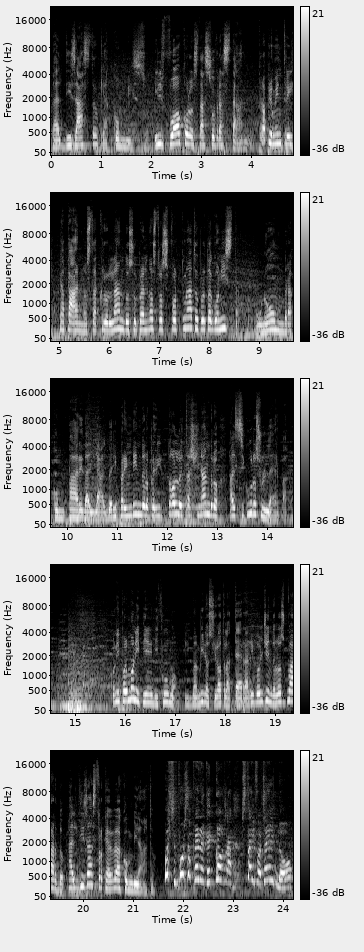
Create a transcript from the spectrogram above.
dal disastro che ha commesso. Il fuoco lo sta sovrastando. Proprio mentre il capanno sta crollando sopra il nostro sfortunato protagonista, un'ombra compare dagli alberi prendendolo per il collo e trascinandolo al sicuro sull'erba. Con i polmoni pieni di fumo, il bambino si rotola a terra rivolgendo lo sguardo al disastro che aveva combinato. Ma si può sapere che cosa stai facendo?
